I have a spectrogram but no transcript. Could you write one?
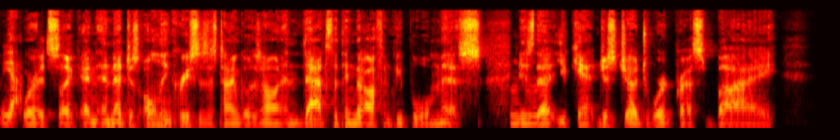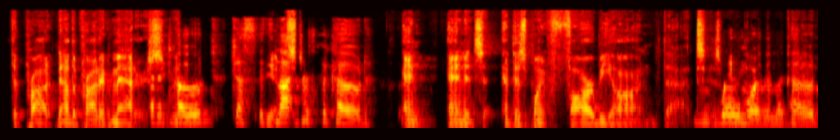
Yeah. Where it's like, and, and that just only increases as time goes on. And that's the thing that often people will miss is Mhm. that you can't just judge WordPress by the product. Now, the product matters. The We- code just it's not just the code. and and it's at this point far beyond that. way more than the code.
